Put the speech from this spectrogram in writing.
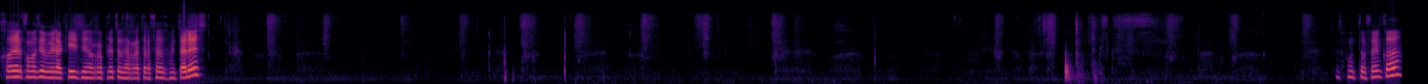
Joder, como se ver aquí yo repleto de retrasados mentales. Punto cinco.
